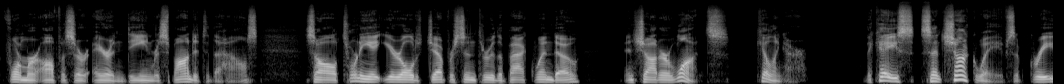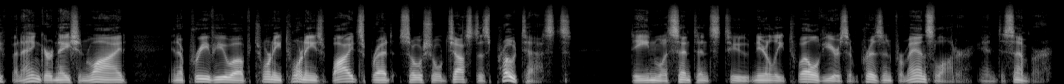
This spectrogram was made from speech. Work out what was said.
Former officer Aaron Dean responded to the house, saw 28 year old Jefferson through the back window, and shot her once, killing her. The case sent shockwaves of grief and anger nationwide in a preview of 2020's widespread social justice protests. Dean was sentenced to nearly 12 years in prison for manslaughter in December.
